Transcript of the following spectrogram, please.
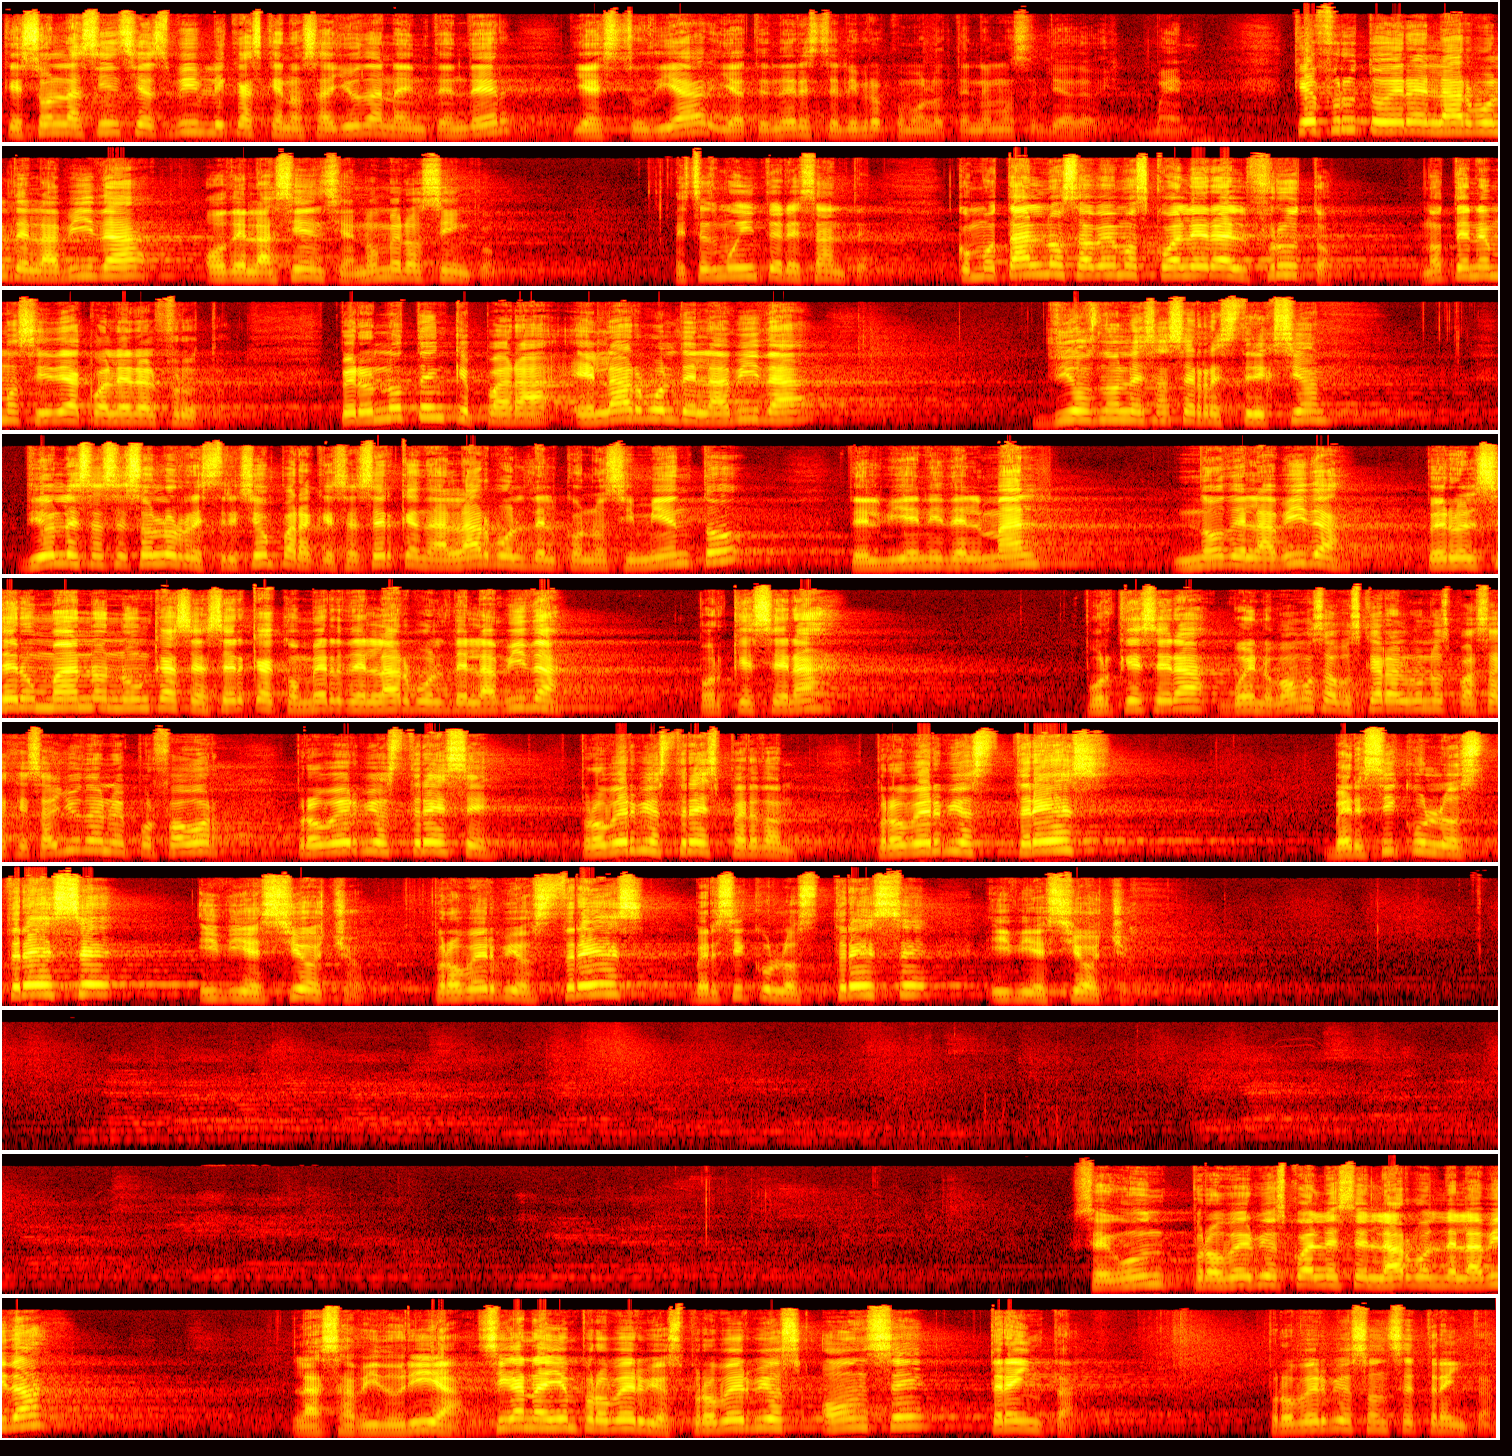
que son las ciencias bíblicas que nos ayudan a entender y a estudiar y a tener este libro como lo tenemos el día de hoy? Bueno, ¿qué fruto era el árbol de la vida o de la ciencia? Número 5. Este es muy interesante. Como tal no sabemos cuál era el fruto, no tenemos idea cuál era el fruto. Pero noten que para el árbol de la vida Dios no les hace restricción. Dios les hace solo restricción para que se acerquen al árbol del conocimiento del bien y del mal, no de la vida. Pero el ser humano nunca se acerca a comer del árbol de la vida. ¿Por qué será? ¿Por qué será? Bueno, vamos a buscar algunos pasajes. Ayúdenme, por favor. Proverbios 13. Proverbios 3, perdón. Proverbios 3, versículos 13 y 18. Proverbios 3, versículos 13 y 18. Según Proverbios, ¿cuál es el árbol de la vida? La sabiduría. Sigan ahí en Proverbios, Proverbios 11, 30. Proverbios 11:30.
